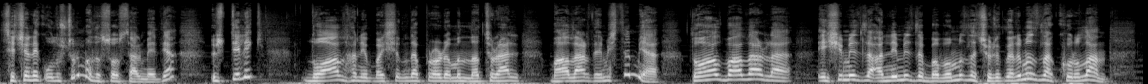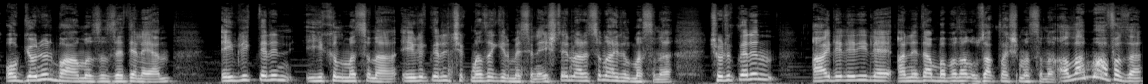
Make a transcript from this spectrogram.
seçenek oluşturmadı sosyal medya. Üstelik doğal hani başında programın natürel bağlar demiştim ya doğal bağlarla eşimizle, annemizle, babamızla, çocuklarımızla kurulan o gönül bağımızı zedeleyen evliliklerin yıkılmasına, evliliklerin çıkmaza girmesine, eşlerin arasına ayrılmasına, çocukların aileleriyle anneden babadan uzaklaşmasına, Allah muhafaza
